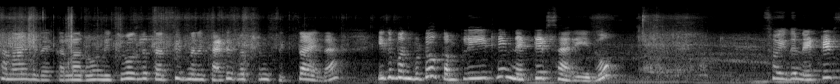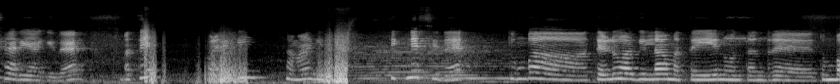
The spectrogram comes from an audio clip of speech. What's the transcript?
ಚೆನ್ನಾಗಿದೆ ಕಲರು. ನಿಜವಾಗ್ಲೂ ತರಿಸಿದ್ದು ನನಗೆ ಸ್ಯಾಟಿಸ್ಫ್ಯಾಕ್ಷನ್ ಸಿಗ್ತಾ ಇದೆ. ಇದು ಬಂದ್ಬಿಟ್ಟು ಕಂಪ್ಲೀಟ್ಲಿ ನೆಟ್ಟೆಡ್ ಸ್ಯಾರಿ ಇದು. ಸೊ ಇದು ನೆಟ್ಟೆಡ್ ಸ್ಯಾರಿ ಆಗಿದೆ. ಮತ್ತು ಕ್ವಾಲಿಟಿ ಚೆನ್ನಾಗಿದೆ. ಥಿಕ್ನೆಸ್ ಇದೆ. ತುಂಬ ತೆಳುವಾಗಿಲ್ಲ ಮತ್ತು ಏನು ಅಂತಂದರೆ ತುಂಬ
